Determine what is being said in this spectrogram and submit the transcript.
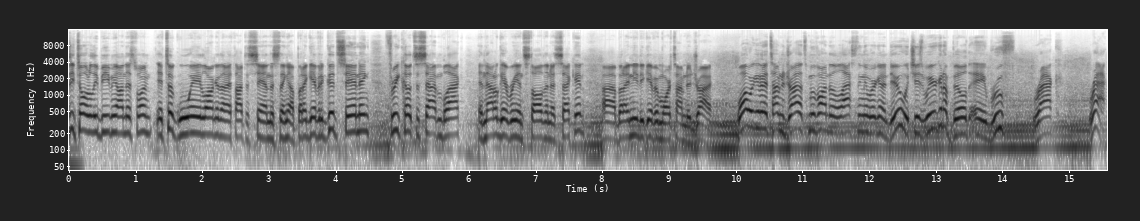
Chelsea totally beat me on this one. It took way longer than I thought to sand this thing up, but I gave it a good sanding, three coats of satin black, and that'll get reinstalled in a second, uh, but I need to give it more time to dry. While we're giving it time to dry, let's move on to the last thing that we're gonna do, which is we're gonna build a roof rack rack.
